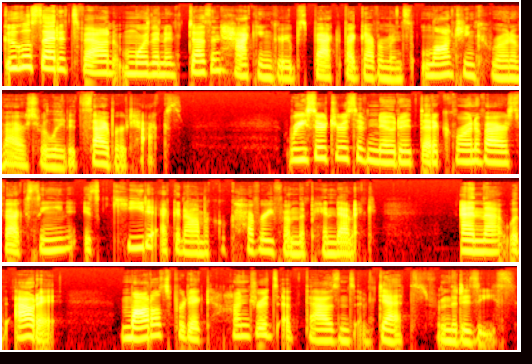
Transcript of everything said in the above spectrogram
Google said it's found more than a dozen hacking groups backed by governments launching coronavirus related cyber attacks. Researchers have noted that a coronavirus vaccine is key to economic recovery from the pandemic, and that without it, models predict hundreds of thousands of deaths from the disease.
